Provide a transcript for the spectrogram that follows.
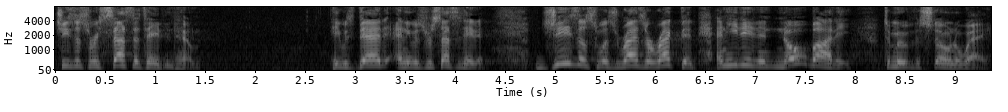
Jesus resuscitated him. He was dead and he was resuscitated. Jesus was resurrected and he needed nobody to move the stone away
